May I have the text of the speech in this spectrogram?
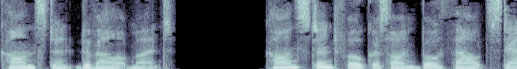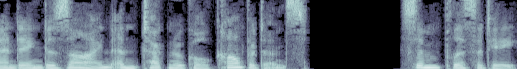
constant development. Constant focus on both outstanding design and technical competence. Simplicity,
